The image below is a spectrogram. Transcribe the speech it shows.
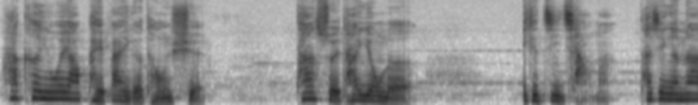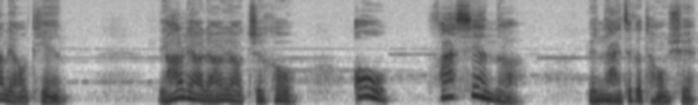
哈克因为要陪伴一个同学，他所以他用了一个技巧嘛，他先跟他聊天，聊聊聊聊之后，哦，发现了，原来这个同学。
